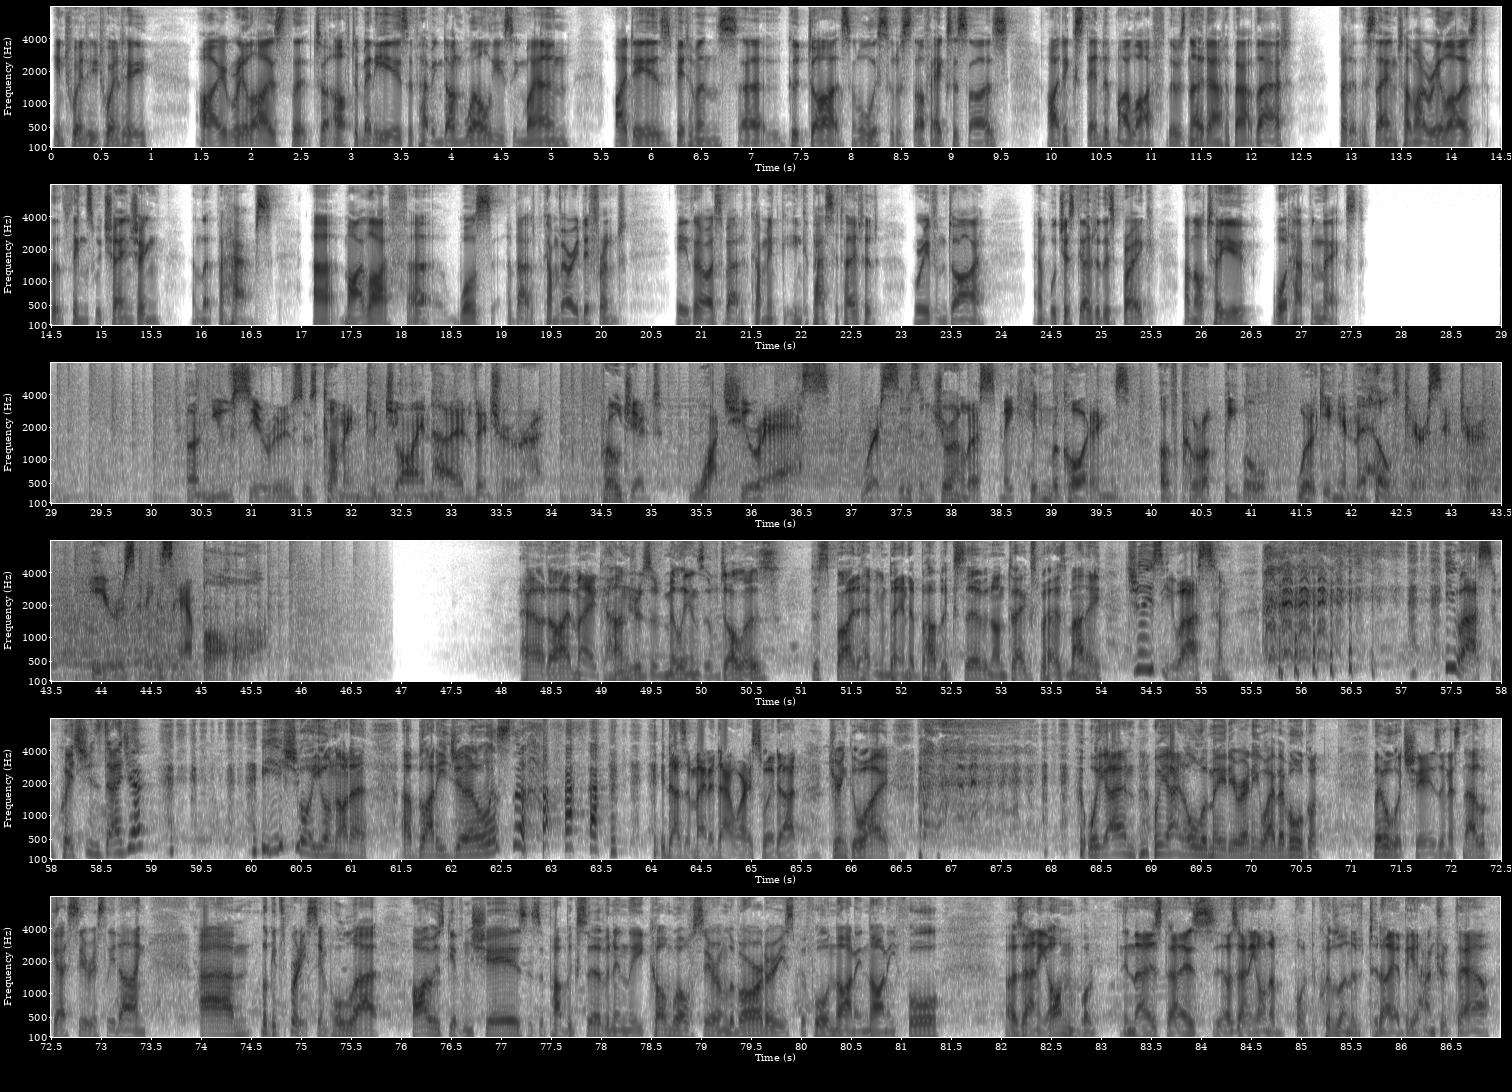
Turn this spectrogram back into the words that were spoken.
in 2020, I realized that after many years of having done well using my own ideas, vitamins, uh, good diets, and all this sort of stuff, exercise, I'd extended my life. There was no doubt about that. But at the same time, I realized that things were changing and that perhaps uh, my life uh, was about to become very different. Either I was about to become incapacitated or even die. And we'll just go to this break and I'll tell you what happened next. A new series is coming to Join High Adventure. Project Watch Your Ass, where citizen journalists make hidden recordings of corrupt people working in the healthcare sector. Here's an example. How'd I make hundreds of millions of dollars despite having been a public servant on taxpayers' money? Jeez, you awesome. You ask some questions, don't you? Are you sure you're not a, a bloody journalist? it doesn't matter, don't worry, sweetheart. Drink away. we own we own all the media anyway. They've all got they've all got shares in us. Now look, uh, seriously, darling. Um, look, it's pretty simple. Uh, I was given shares as a public servant in the Commonwealth Serum Laboratories before 1994. I was only on what in those days I was only on a what equivalent of today would be a hundred thou.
